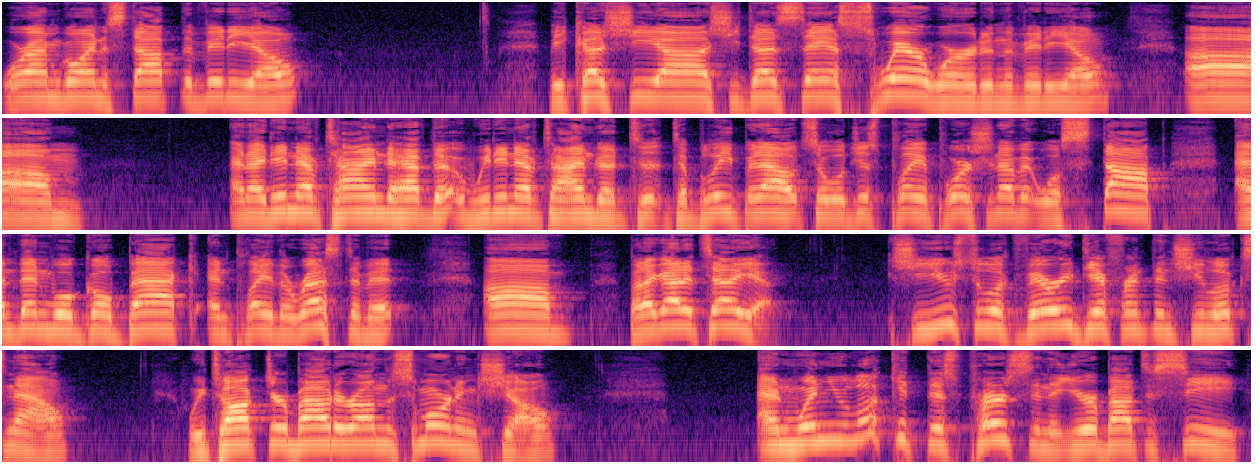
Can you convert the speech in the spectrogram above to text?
where I'm going to stop the video because she uh, she does say a swear word in the video. Um, and I didn't have time to have the we didn't have time to, to, to bleep it out, so we'll just play a portion of it. We'll stop and then we'll go back and play the rest of it. Um, but I got to tell you, she used to look very different than she looks now. We talked to her about her on this morning show. And when you look at this person that you're about to see,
